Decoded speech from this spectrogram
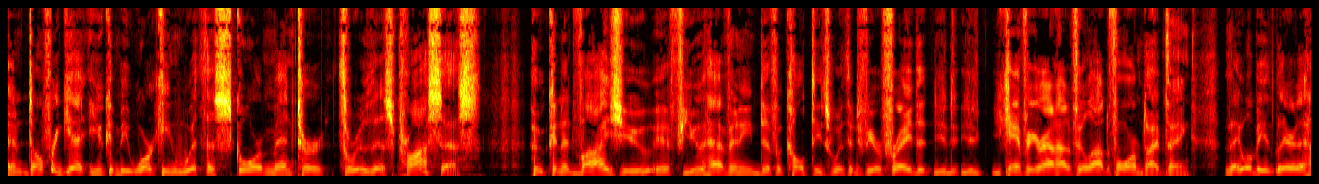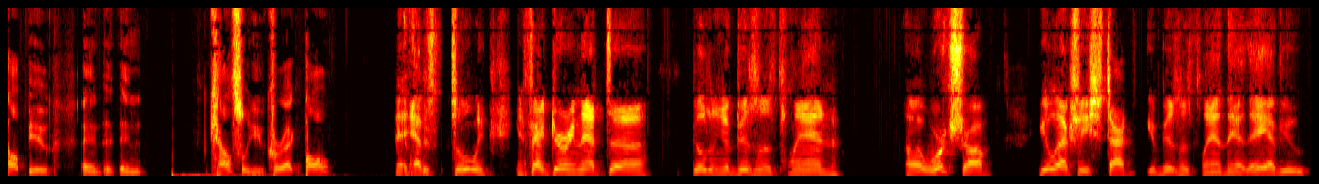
and don't forget, you can be working with a score mentor through this process who can advise you if you have any difficulties with it. If you're afraid that you, you, you, can't figure out how to fill out the form type thing, they will be there to help you and, and counsel you, correct, Paul? Absolutely. In fact, during that uh, building a business plan uh, workshop, you'll actually start your business plan there. They have you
